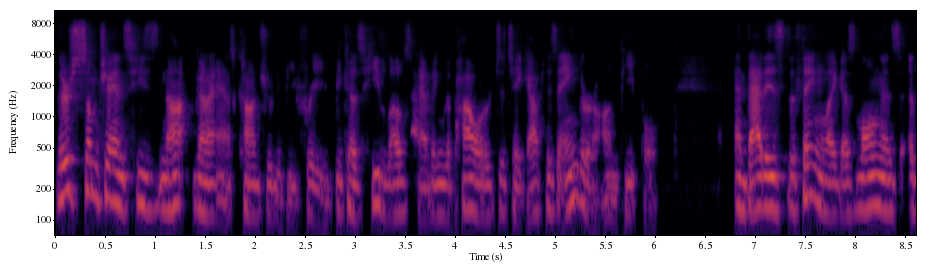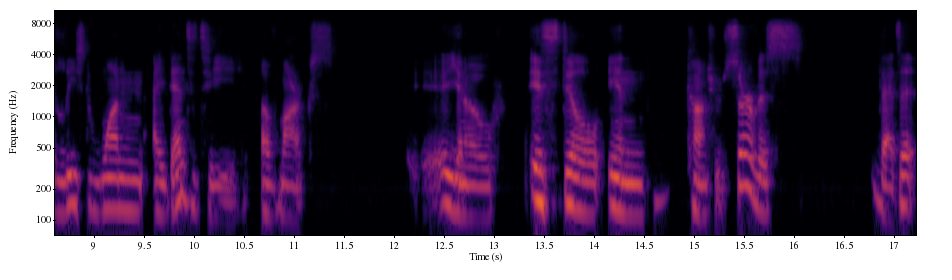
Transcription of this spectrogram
there's some chance he's not going to ask Khonshu to be freed because he loves having the power to take out his anger on people. And that is the thing, like, as long as at least one identity of Mark's, eh, you know, is still in Khonshu's service, that's it.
